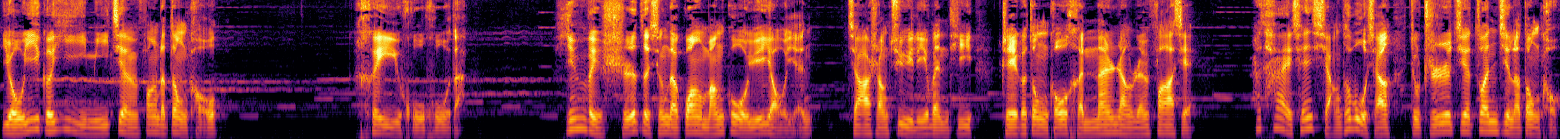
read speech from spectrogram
有一个一米见方的洞口，黑乎乎的。因为十字形的光芒过于耀眼，加上距离问题，这个洞口很难让人发现。而太前想都不想，就直接钻进了洞口。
